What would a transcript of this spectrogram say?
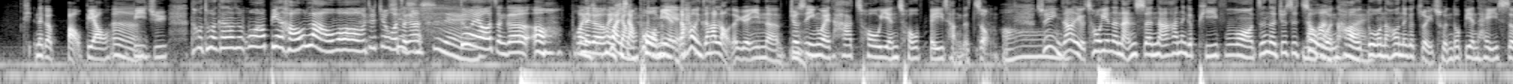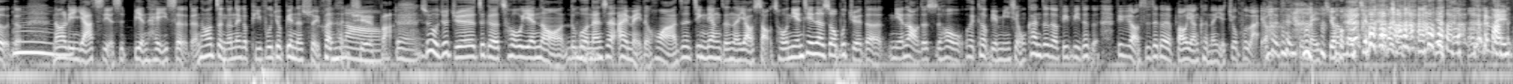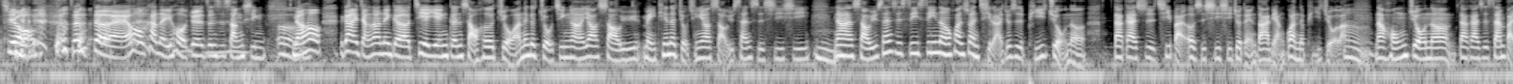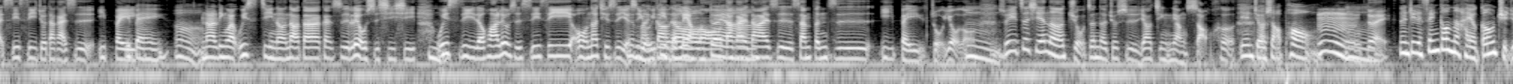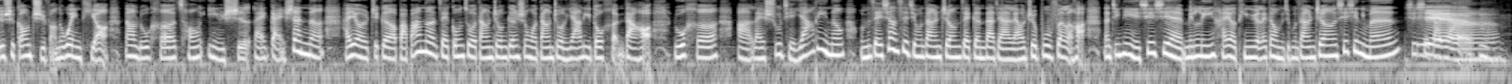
那个保镖，嗯，B G，然后我突然看到说，哇，变好老哦，我就觉得我整个是哎，对哦，我整个哦，那个幻想破灭。然后你知道他老的原因呢，就是因为他抽烟抽非常的重。哦，所以你知道有抽烟的男生啊，他那个皮肤哦，真的就是皱纹好多，然后那个嘴唇都变黑色的，然后连牙齿也是变黑色的，然后整个那个皮肤就变得水分很缺乏，对，所以我就觉得这个抽烟哦，如果男生爱美的话，这尽量真的要。少抽，年轻的时候不觉得，年老的时候会特别明显。我看这个菲菲，这个菲菲老师这个保养可能也救不来哦，没救，没救，没救，真的哎。然后我看了以后，我觉得真是伤心。嗯，然后你刚才讲到那个戒烟跟少喝酒啊，那个酒精啊要少于每天的酒精要少于三十 CC。嗯，那少于三十 CC 呢，换算起来就是啤酒呢。大概是七百二十 CC，就等于大概两罐的啤酒了。嗯，那红酒呢，大概是三百 CC，就大概是一杯。一杯，嗯。那另外威士忌呢，那大概是六十 CC。威士忌的话，六十 CC，哦，那其实也是有一定的量喽，对啊，大概大概是三分之一杯左右喽。嗯，所以这些呢，酒真的就是要尽量少喝，烟酒少碰。嗯，嗯对。那这个三高呢，还有高脂，就是高脂肪的问题哦。那如何从饮食来改善呢？还有这个爸爸呢，在工作当中跟生活当中的压力都很大哈，如何啊来疏解压力呢？我们在上次节目当中再跟大家聊这部分了哈。那今天也谢谢明玲还有婷瑜来到我们节目当中，谢谢你们，谢谢大家。嗯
